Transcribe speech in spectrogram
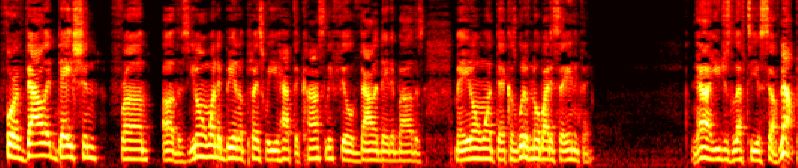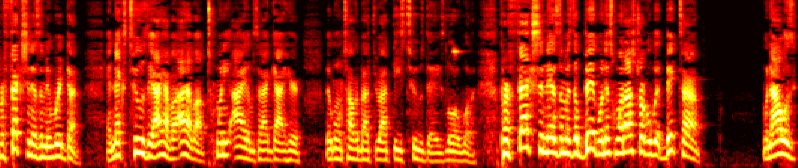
for validation from others. You don't want to be in a place where you have to constantly feel validated by others. Man, you don't want that because what if nobody say anything? Now you just left to yourself. Now, perfectionism, and we're done. And next Tuesday, I have a, I have about 20 items that I got here that we're going to talk about throughout these Tuesdays, Lord willing. Perfectionism is a big one. It's one I struggled with big time when I was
